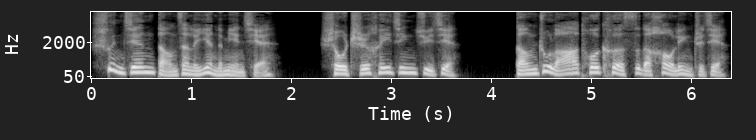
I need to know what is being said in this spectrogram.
瞬间挡在了燕的面前，手持黑金巨剑，挡住了阿托克斯的号令之剑。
